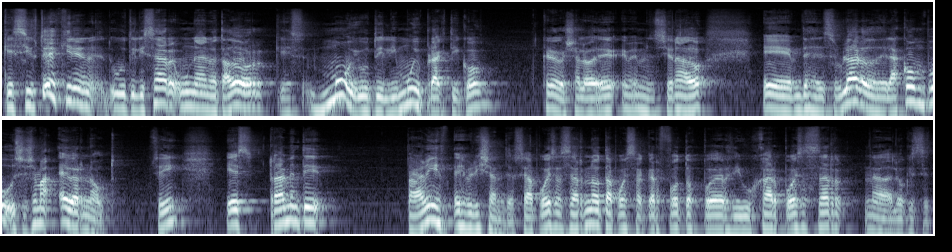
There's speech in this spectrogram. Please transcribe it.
Que si ustedes quieren utilizar un anotador, que es muy útil y muy práctico, creo que ya lo he, mencionado, eh, desde el celular o desde la compu, se llama Evernote. ¿sí? Es realmente para mí es, brillante. O sea, puedes hacer nota, puedes sacar fotos, puedes dibujar, puedes hacer nada, lo que es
